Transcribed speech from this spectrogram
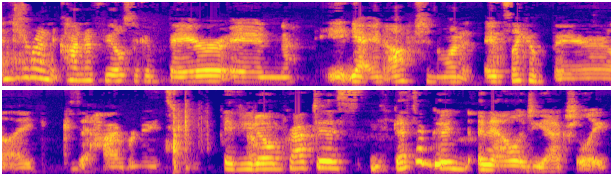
instrument kind of feels like a bear in yeah in option one. It's like a bear, like because it hibernates. if you don't practice, that's a good analogy actually.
